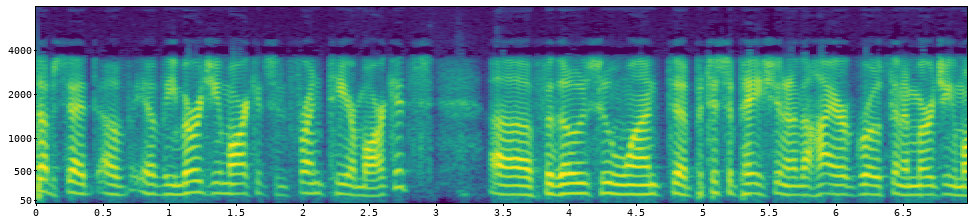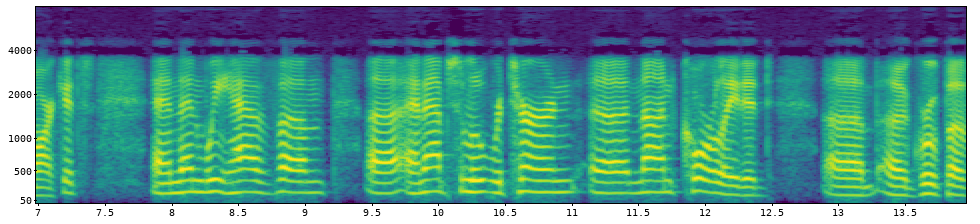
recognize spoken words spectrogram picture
subset of, of, emerging markets and frontier markets. for those who want participation in the higher growth in emerging markets, and then we have um, uh, an absolute return uh, non-correlated uh, group of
